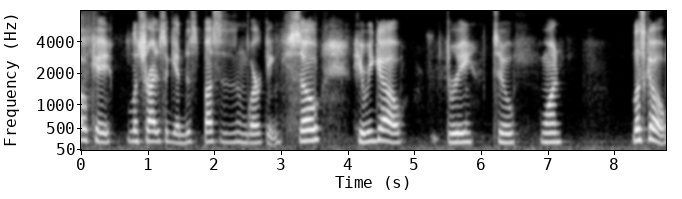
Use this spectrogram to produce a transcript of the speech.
Okay, let's try this again. This bus isn't working. So, here we go. Three, two, one. Let's go.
